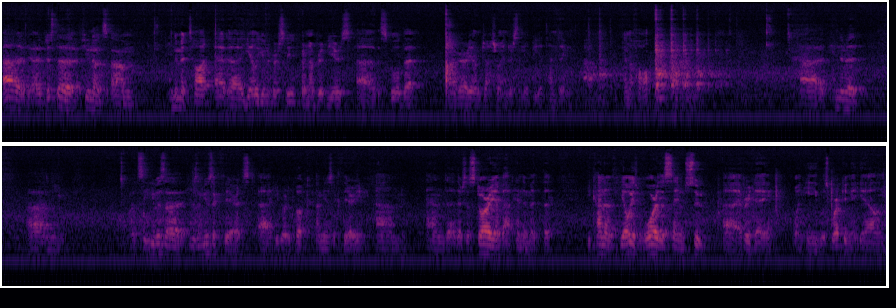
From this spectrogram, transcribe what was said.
Uh, uh, just a, few notes. Um, taught at uh, Yale University for a number of years, uh, the school that our very own Joshua Anderson will be attending um, in the fall. Uh, um, let's see, he was a, he was a music theorist. Uh, he wrote a book on music theory. Um, and uh, there's a story about Hindemith that he kind of, he always wore the same suit every day when he was working at Yale. And,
